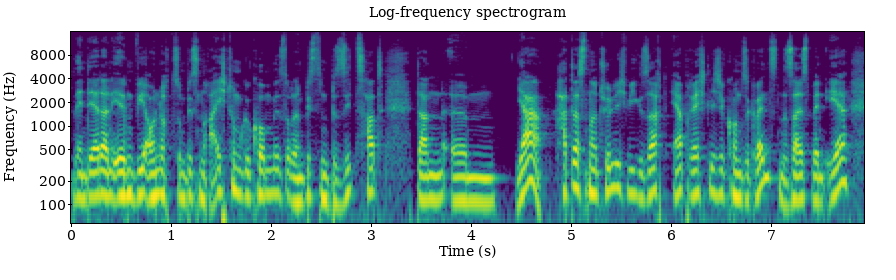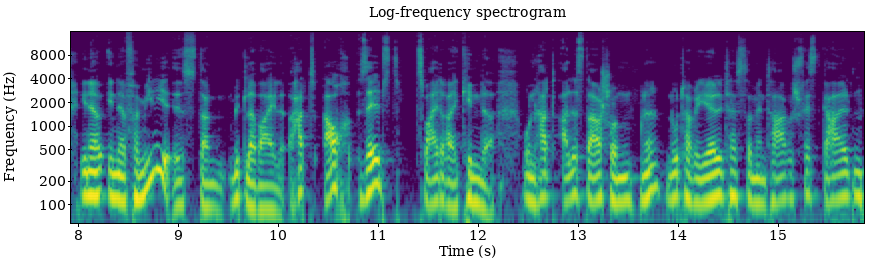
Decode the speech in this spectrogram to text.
Wenn der dann irgendwie auch noch zu ein bisschen Reichtum gekommen ist oder ein bisschen Besitz hat, dann ähm, ja, hat das natürlich, wie gesagt, erbrechtliche Konsequenzen. Das heißt, wenn er in der, in der Familie ist, dann mittlerweile, hat auch selbst zwei, drei Kinder und hat alles da schon ne, notariell, testamentarisch festgehalten,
